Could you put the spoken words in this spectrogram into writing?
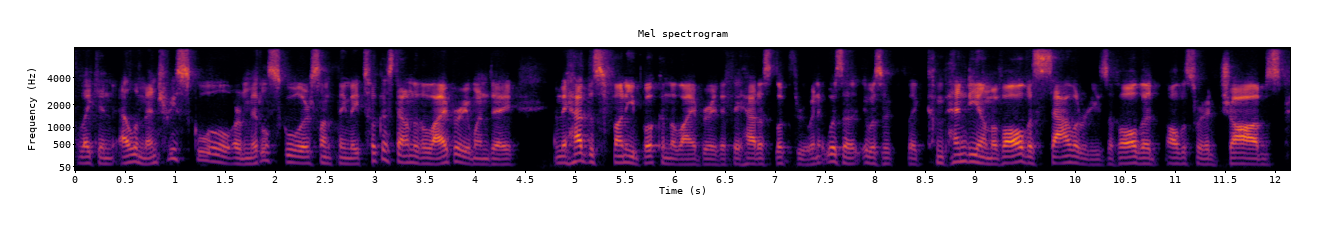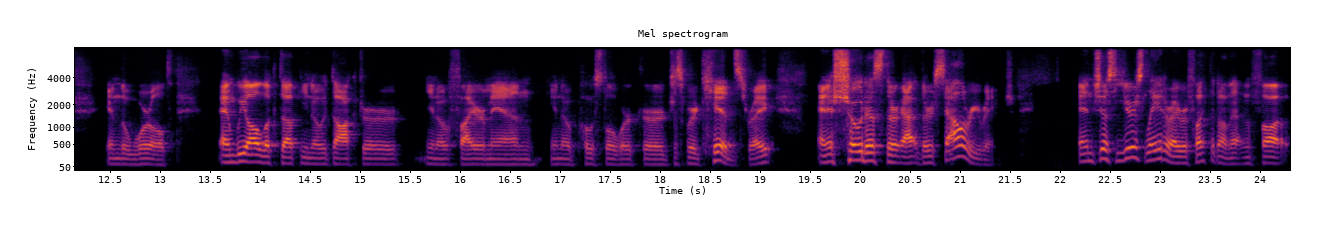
like in elementary school or middle school or something. They took us down to the library one day and they had this funny book in the library that they had us look through and it was a it was a like compendium of all the salaries of all the all the sort of jobs in the world and we all looked up you know doctor you know fireman you know postal worker just we're kids right? And it showed us their their salary range. And just years later i reflected on that and thought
